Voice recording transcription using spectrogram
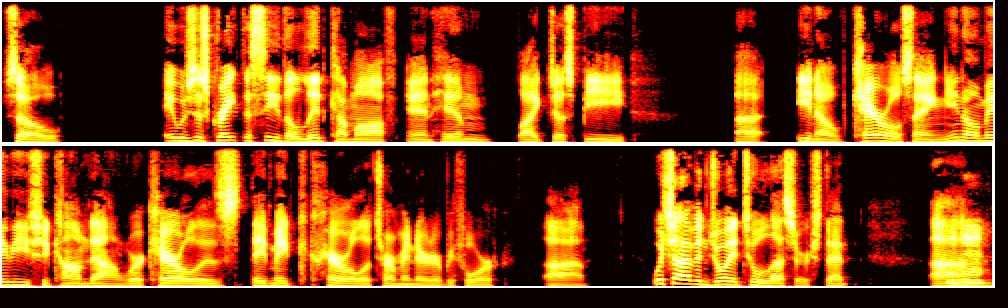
So it was just great to see the lid come off and him like just be uh you know carol saying you know maybe you should calm down where carol is they've made carol a terminator before uh which i've enjoyed to a lesser extent uh Mhm.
